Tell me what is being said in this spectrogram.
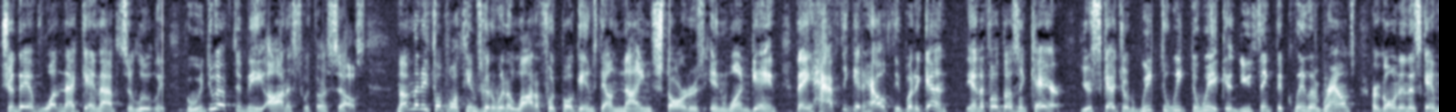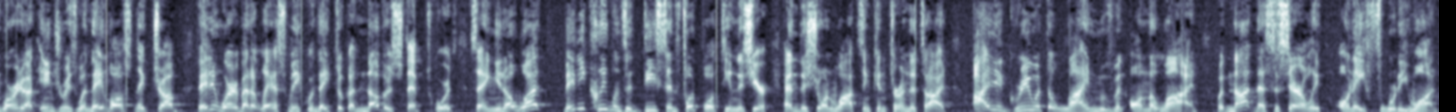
Should they have won that game? Absolutely. But we do have to be honest with ourselves. Not many football teams going to win a lot of football games down nine starters in one game. They have to get healthy, but again, the NFL doesn't care. You're scheduled week to week to week, and you think the Cleveland Browns are going in this game worried about injuries when they lost Nick Chubb? They didn't worry about it last week when they took another step towards saying, you know what? Maybe Cleveland's a decent football team this year, and Deshaun Watson can turn the tide. I agree with the line movement on the line, but not necessarily on a 41.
